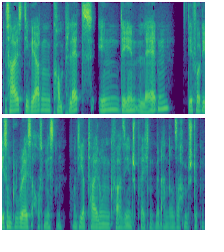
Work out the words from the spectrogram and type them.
Das heißt, die werden komplett in den Läden DVDs und Blu-rays ausmisten und die Abteilungen quasi entsprechend mit anderen Sachen bestücken.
